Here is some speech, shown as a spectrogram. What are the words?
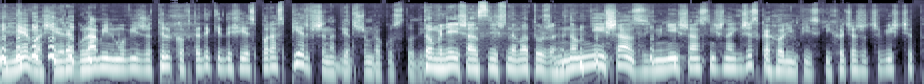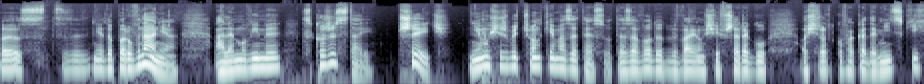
nie, nie, właśnie. Regulamin mówi, że tylko wtedy, kiedy się jest po raz pierwszy na pierwszym roku studiów. To mniej szans niż na maturze. No mniej szans i mniej szans niż na Igrzyskach Olimpijskich, chociaż oczywiście to jest nie do porównania. Ale mówimy, skorzystaj, przyjdź, nie musisz być członkiem AZS-u. Te zawody odbywają się w szeregu ośrodków akademickich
